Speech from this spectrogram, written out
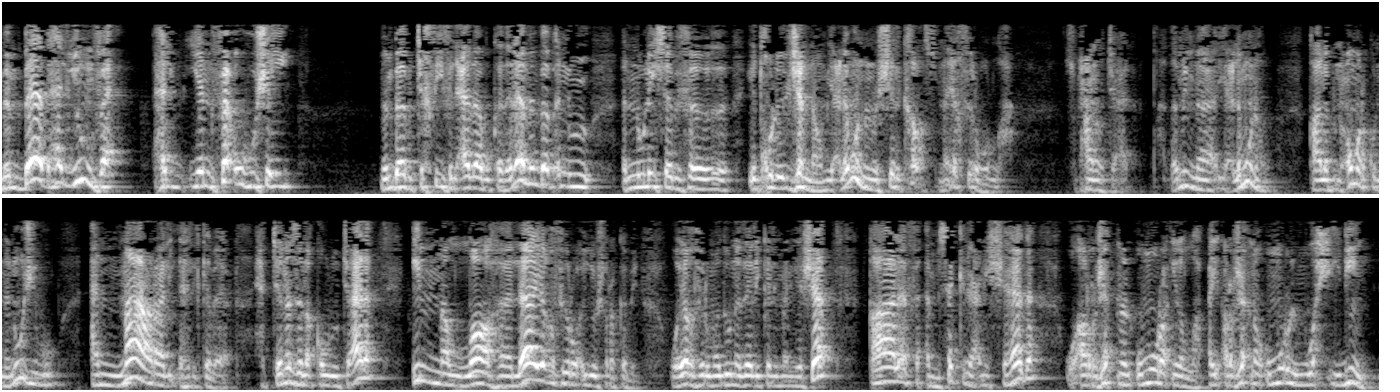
من باب هل ينفع هل ينفعه شيء؟ من باب تخفيف العذاب وكذا. لا من باب أنه, أنه ليس يدخل الجنة. هم يعلمون أنه الشرك خلاص ما يغفره الله سبحانه وتعالى. هذا مما يعلمونه. قال ابن عمر كنا نوجب النار لأهل الكبائر. حتى نزل قوله تعالى إن الله لا يغفر أن يشرك به ويغفر ما دون ذلك لمن يشاء. قال فأمسكنا عن الشهادة وأرجأنا الأمور إلى الله. أي أرجأنا أمور الموحدين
